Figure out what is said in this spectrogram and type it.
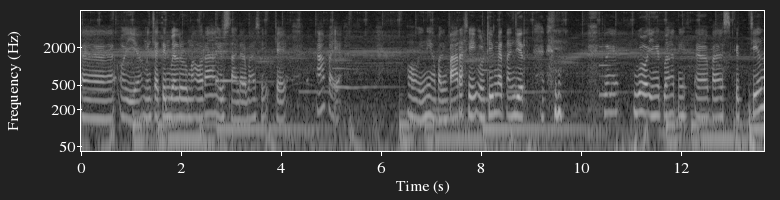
uh, oh iya mencetin bel rumah orang itu standar banget sih. Kayak apa ya? Oh ini yang paling parah sih ultimate anjir. Gue inget banget nih uh, pas kecil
